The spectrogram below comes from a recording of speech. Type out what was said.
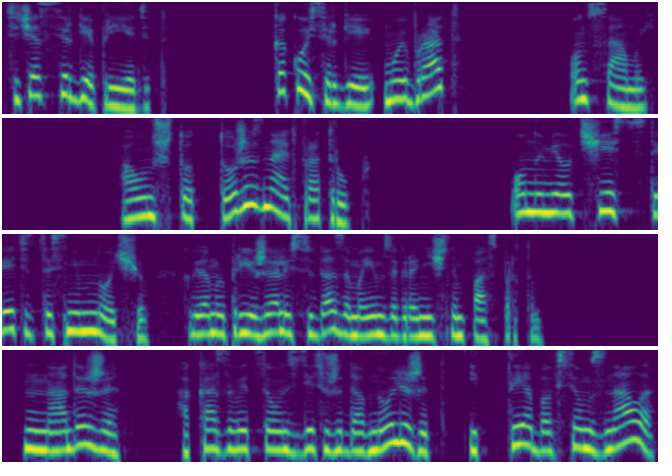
«Сейчас Сергей приедет». «Какой Сергей? Мой брат?» «Он самый». «А он что, тоже знает про труп?» Он имел честь встретиться с ним ночью, когда мы приезжали сюда за моим заграничным паспортом. «Надо же! Оказывается, он здесь уже давно лежит, и ты обо всем знала?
